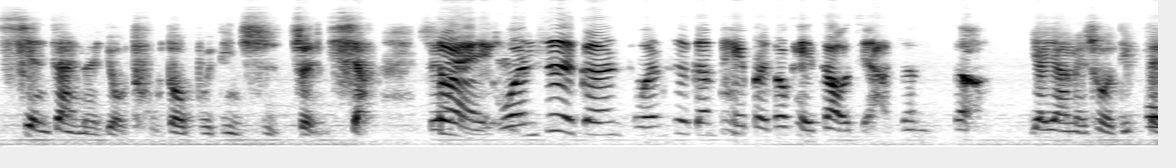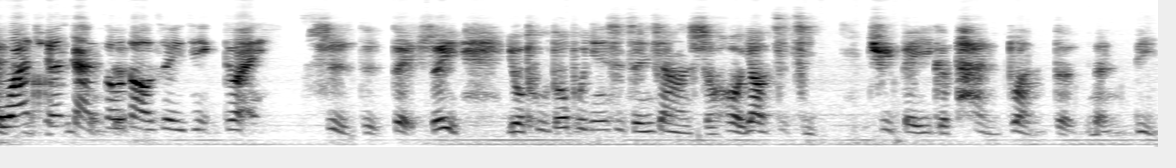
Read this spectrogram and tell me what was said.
现在呢有图都不一定是真相。对，文字跟文字跟 paper 都可以造假，真的。丫丫，没错，我完全感受到最近对，是的，对，所以有图都不一定是真相的时候，要自己。具备一个判断的能力，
